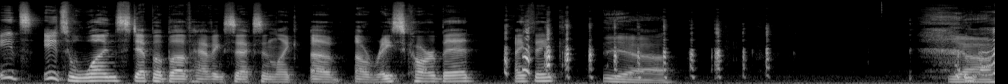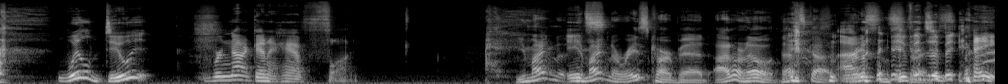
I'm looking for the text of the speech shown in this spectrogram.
It's it's one step above having sex in like a, a race car bed, I think. yeah. Yeah. we'll do it. We're not gonna have fun. You might you might in a race car bed. I don't know. That's got racing if it's a big hey,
